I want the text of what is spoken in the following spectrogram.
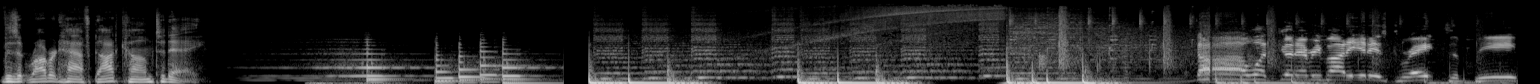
Visit RobertHalf.com today. Oh, what's good, everybody? It is great to be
